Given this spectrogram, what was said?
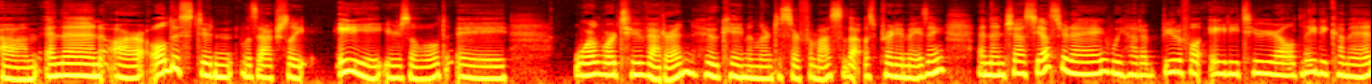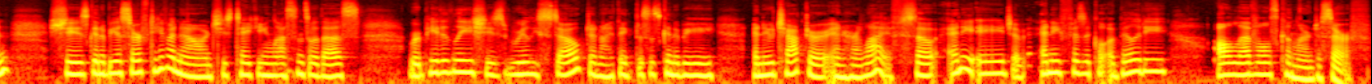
Um, and then our oldest student was actually 88 years old, a World War II veteran who came and learned to surf from us. So that was pretty amazing. And then just yesterday, we had a beautiful 82 year old lady come in. She's going to be a surf diva now and she's taking lessons with us repeatedly. She's really stoked. And I think this is going to be a new chapter in her life. So, any age of any physical ability, all levels can learn to surf.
